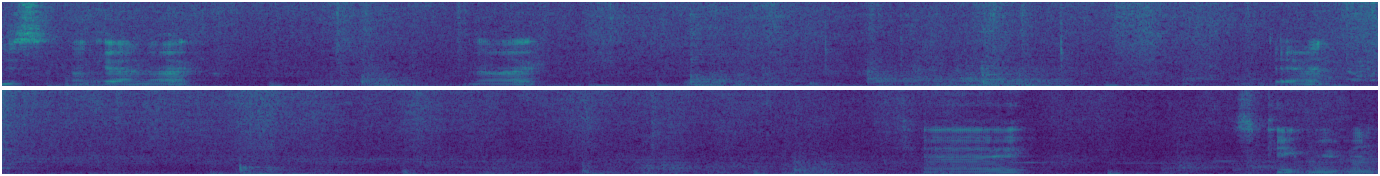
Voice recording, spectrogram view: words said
Use? Okay, no. No. Damn it. Okay. Let's keep moving.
